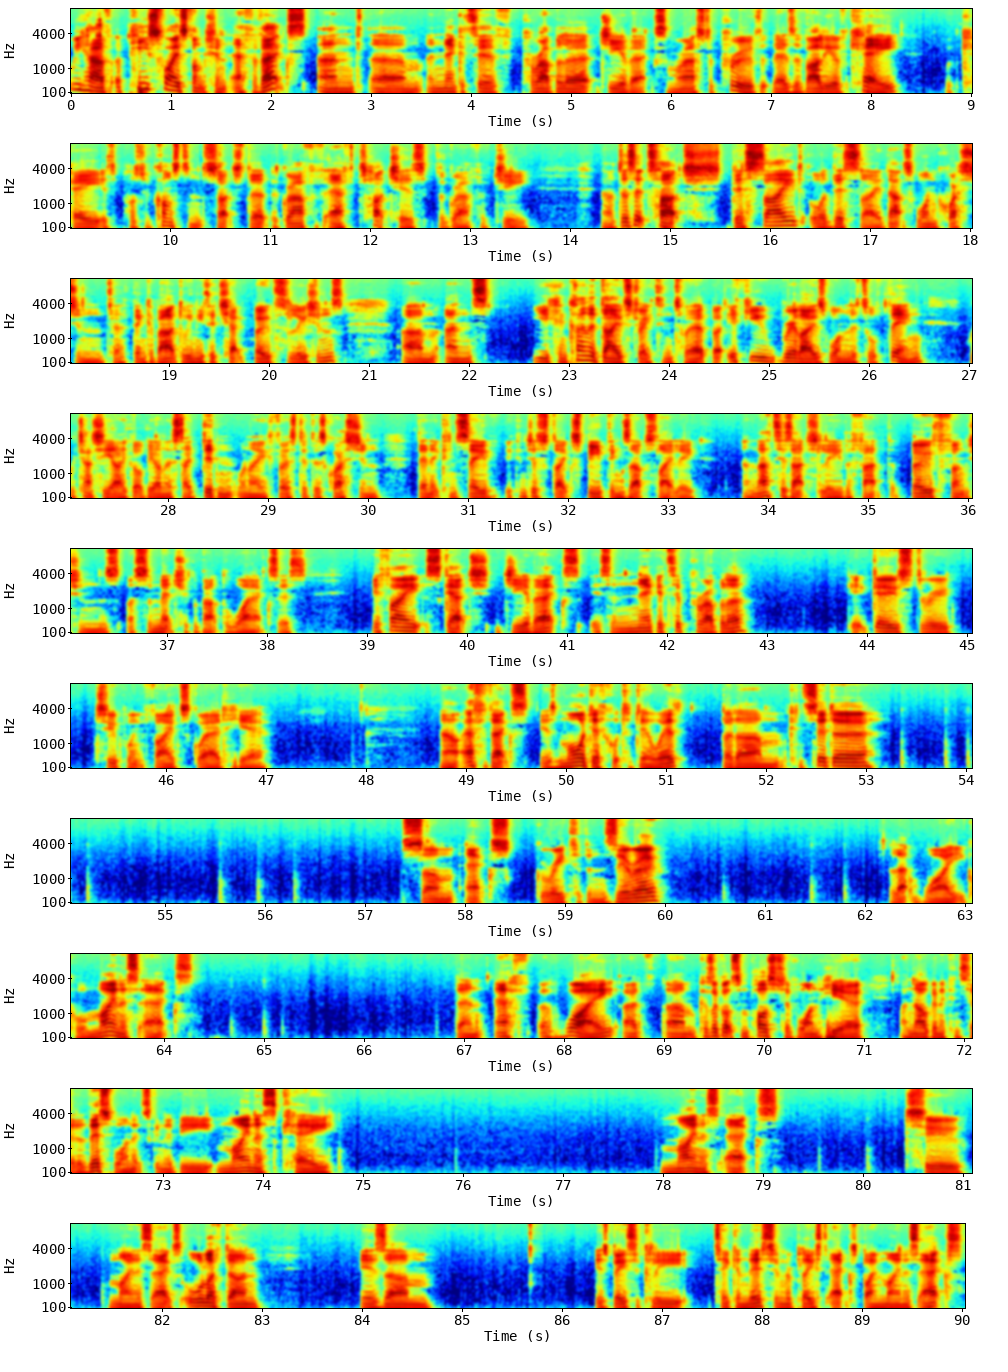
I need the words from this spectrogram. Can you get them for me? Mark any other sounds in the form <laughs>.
we have a piecewise function f of x and um, a negative parabola g of x. And we're asked to prove that there's a value of k, where k is a positive constant, such that the graph of f touches the graph of g. Now, does it touch this side or this side? That's one question to think about. Do we need to check both solutions? Um, and you can kind of dive straight into it, but if you realize one little thing, which actually I got to be honest, I didn't when I first did this question, then it can save, it can just like speed things up slightly. And that is actually the fact that both functions are symmetric about the y-axis. If I sketch g of x, it's a negative parabola. It goes through 2.5 squared here. Now f of x is more difficult to deal with, but um, consider some x greater than 0. Let y equal minus x. Then f of y, because um, I've got some positive 1 here, I'm now going to consider this one. It's going to be minus k minus x to minus x. All I've done is um, is basically taken this and replaced x by minus x.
